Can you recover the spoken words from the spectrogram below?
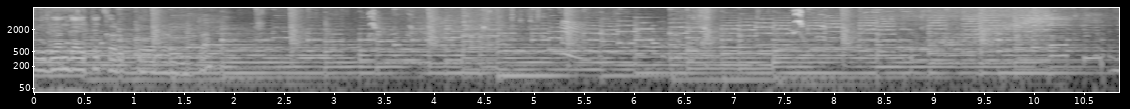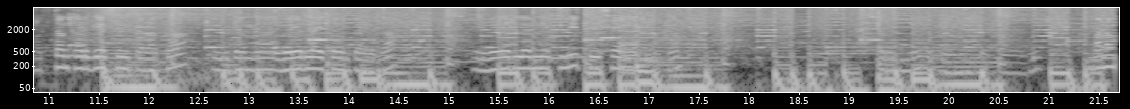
ఈ విధంగా అయితే కడుక్కోవాలన్నమాట. మొత్తం కడిగేసిన తర్వాత ఈ విధంగా వేర్లు అయితే ఉంటాయి కదా ఈ వేర్లన్నిటిని తీసేయాలన్నమాట. మనం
